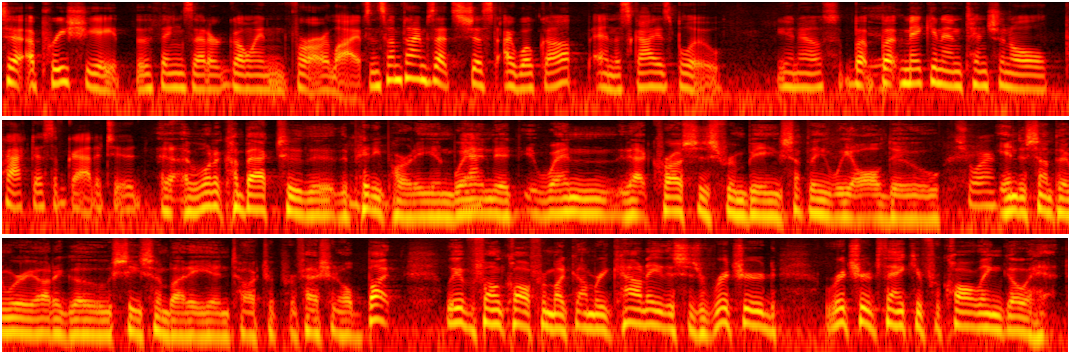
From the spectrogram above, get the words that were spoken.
to appreciate the things that are going for our lives. And sometimes that's just I woke up and the sky is blue, you know. So, but yeah. but make an intentional practice of gratitude. I want to come back to the, the pity party and when yeah. it when that crosses from being something that we all do sure. into something where you ought to go see somebody and talk to a professional. But we have a phone call from Montgomery County. This is Richard. Richard, thank you for calling. Go ahead.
